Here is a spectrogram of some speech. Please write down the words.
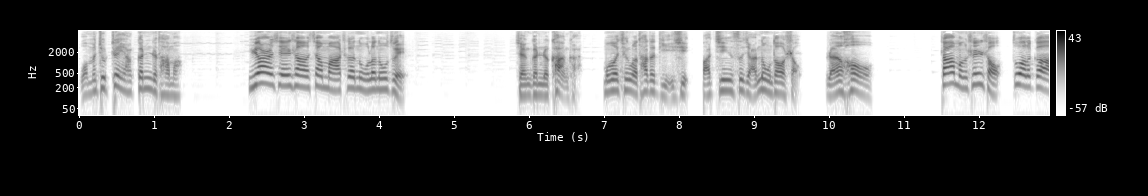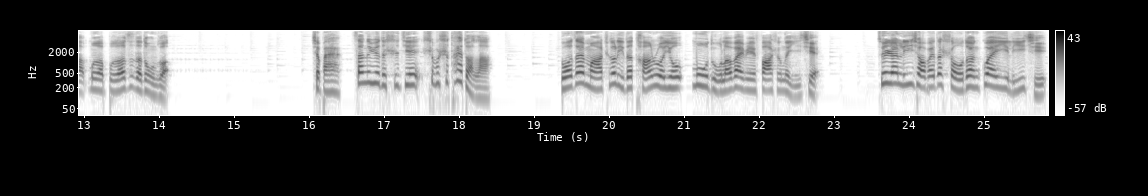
我们就这样跟着他吗？于二先生向马车努了努嘴，先跟着看看，摸清了他的底细，把金丝甲弄到手，然后，扎猛伸手做了个抹脖子的动作。小白，三个月的时间是不是太短了？躲在马车里的唐若幽目睹了外面发生的一切，虽然李小白的手段怪异离奇，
